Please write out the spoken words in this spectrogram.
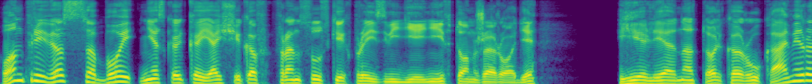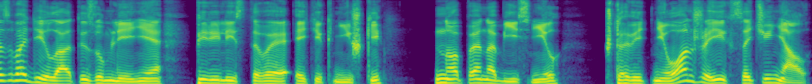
он привез с собой несколько ящиков французских произведений в том же роде. Елена только руками разводила от изумления — перелистывая эти книжки. Но Пен объяснил, что ведь не он же их сочинял,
